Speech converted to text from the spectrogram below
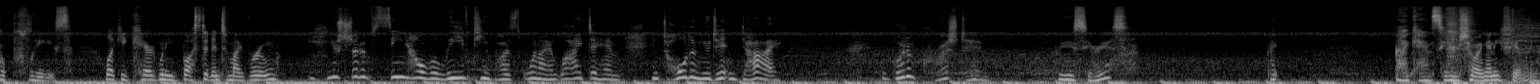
Oh, please. Like he cared when he busted into my room? You should have seen how relieved he was when I lied to him and told him you didn't die. It would have crushed him. Are you serious? I. I can't see him showing any feeling.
